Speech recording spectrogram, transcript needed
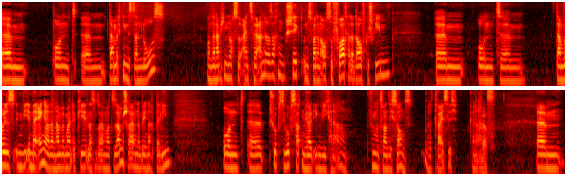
Ähm, und ähm, damit ging es dann los. Und dann habe ich ihm noch so ein, zwei andere Sachen geschickt und es war dann auch sofort, hat er darauf geschrieben. Ähm, und ähm, dann wurde es irgendwie immer enger. Dann haben wir gemeint, okay, lass uns einfach mal zusammenschreiben. Dann bin ich nach Berlin. Und äh, schwuppsdiwupps hatten wir halt irgendwie, keine Ahnung, 25 Songs oder 30, keine Ahnung. Krass. Ähm,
